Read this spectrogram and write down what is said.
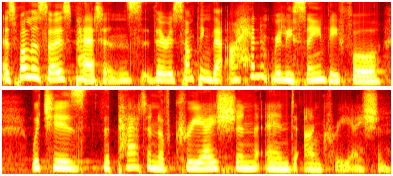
As well as those patterns, there is something that I hadn't really seen before, which is the pattern of creation and uncreation.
